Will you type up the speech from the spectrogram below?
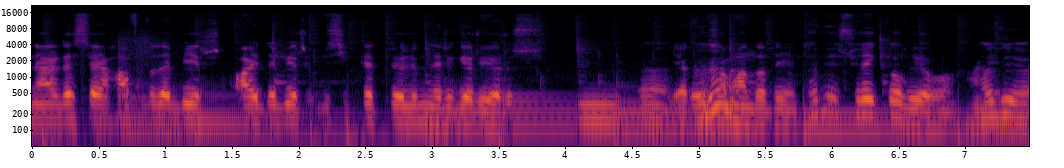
neredeyse haftada bir, ayda bir bisiklet ölümleri görüyoruz. Hmm, evet. Yakın Öyle mi? zamanda değil. Tabii sürekli oluyor bu. Hani Hadi ya.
